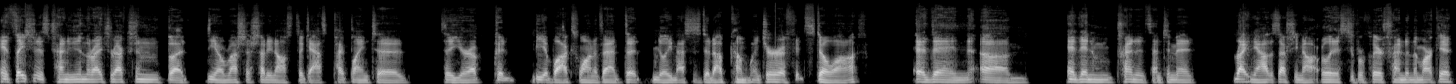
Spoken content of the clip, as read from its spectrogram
Inflation is trending in the right direction, but you know Russia shutting off the gas pipeline to to Europe could be a black swan event that really messes it up come winter if it's still off. And then, um, and then trend and sentiment right now, that's actually not really a super clear trend in the market.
